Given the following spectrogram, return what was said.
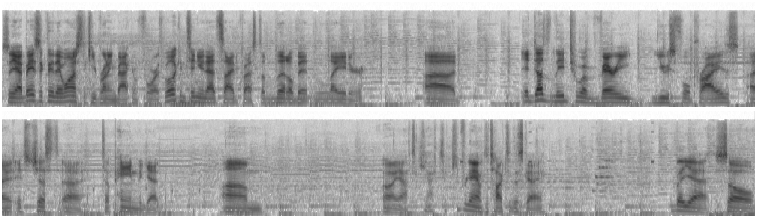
So yeah, basically they want us to keep running back and forth. We'll continue that side quest a little bit later. Uh, it does lead to a very useful prize. Uh, it's just uh, it's a pain to get. Um, oh yeah, I have, to, I have to keep forgetting I have to talk to this guy. But yeah, so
